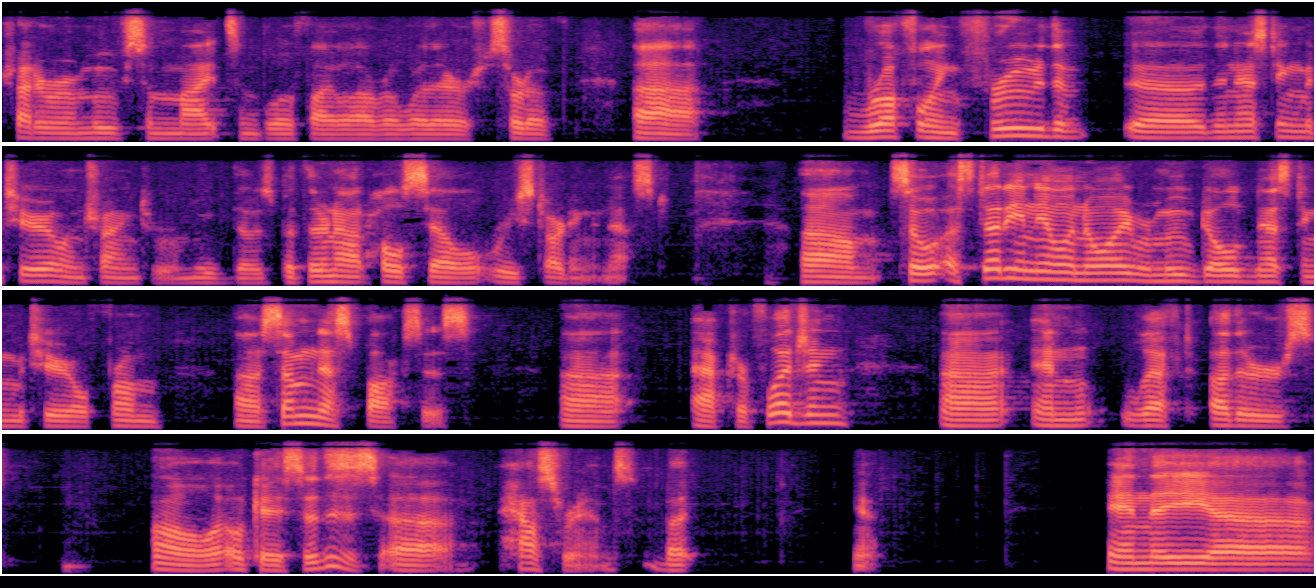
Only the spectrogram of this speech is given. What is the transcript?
try to remove some mites and blowfly larvae where they're sort of uh, ruffling through the, uh, the nesting material and trying to remove those, but they're not wholesale restarting a nest. Um, so a study in Illinois removed old nesting material from uh, some nest boxes uh, after fledging uh, and left others. Oh, okay. So this is uh, house wrens, but yeah. And they uh,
